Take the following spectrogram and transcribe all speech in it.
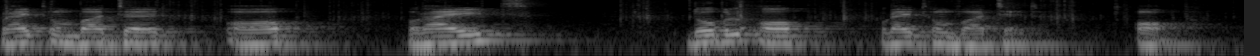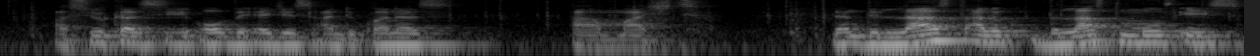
right inverted, up, right, double up, right inverted, up. As you can see, all the edges and the corners are matched. Then the last, the last move is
